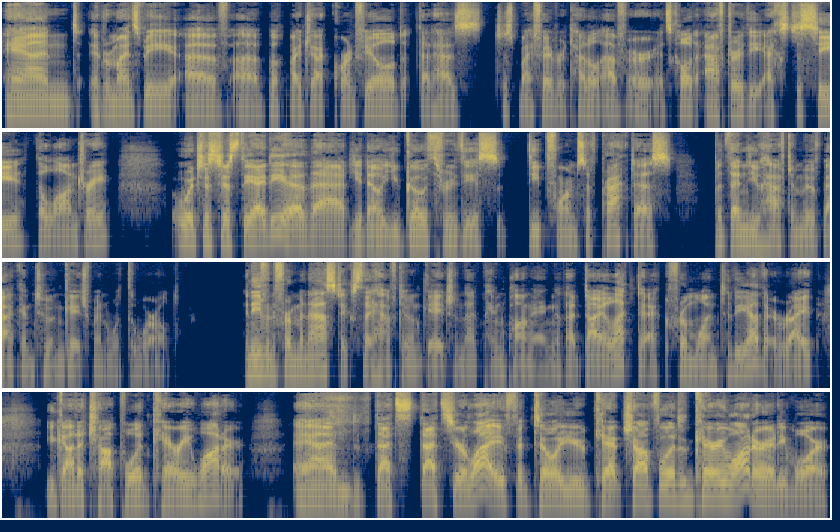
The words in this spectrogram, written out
And it reminds me of a book by Jack Kornfield that has just my favorite title ever. It's called After the Ecstasy, The Laundry, which is just the idea that, you know, you go through these deep forms of practice, but then you have to move back into engagement with the world. And even for monastics, they have to engage in that ping ponging, that dialectic from one to the other, right? You got to chop wood, carry water. And that's that's your life until you can't chop wood and carry water anymore.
